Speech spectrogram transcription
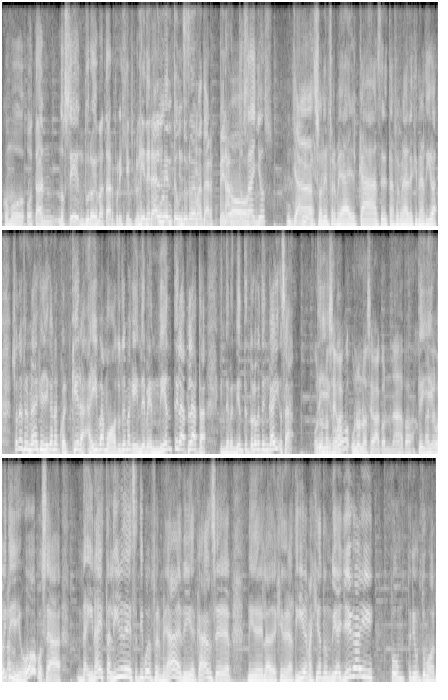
como, o tan, no sé, un duro de matar, por ejemplo. Literalmente un duro de matar, pero- Tantos años. ya. Y- Y son enfermedades del cáncer, estas enfermedades degenerativas, son enfermedades que llegan a cualquiera. Ahí vamos a otro tema que independiente de la plata, independiente de todo lo que tengáis, o sea, Uno te no, se va, con- uno no se va con nada para abajo. te para llegó y te llegó, o sea, y nadie está libre de ese tipo de enfermedades, ni de cáncer, ni de la degenerativa. Imagínate un día llega y pum, tenía un tumor.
